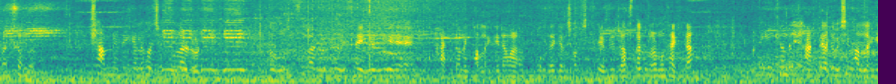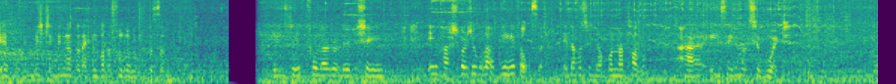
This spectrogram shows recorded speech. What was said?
অনেক সুন্দর। সামনে দিয়ে গেলে হচ্ছে ফুলার রোড। তো ওই ফুলার রোডের ওই সাইডে দিয়ে হাঁটতে অনেক ভালো লাগে। এটা আমার বলতে গেলে সবচেয়ে ফেভারিট রাস্তাগুলোর মধ্যে একটা। মানে এইখান থেকে হাঁটতে এত বেশি ভালো লাগে। বৃষ্টির দিনে তো দেখেন কত সুন্দর লাগতেছে। এই যে ফুলার রোডের সেই এই ভাস্কর্যগুলো ভেঙে ফেলছে। এটা হচ্ছে জগন্নাথ হল আর এই সাইডে হচ্ছে বুয়েট। তো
